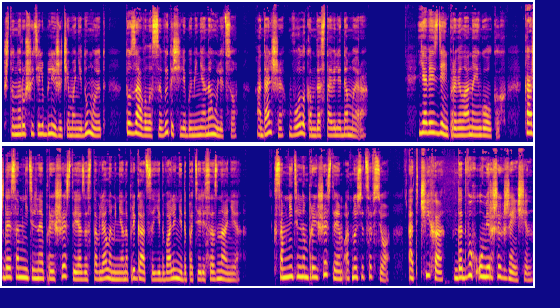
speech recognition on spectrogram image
что нарушитель ближе, чем они думают, то за волосы вытащили бы меня на улицу, а дальше волоком доставили до мэра. Я весь день провела на иголках. Каждое сомнительное происшествие заставляло меня напрягаться едва ли не до потери сознания. К сомнительным происшествиям относится все, от чиха до двух умерших женщин.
